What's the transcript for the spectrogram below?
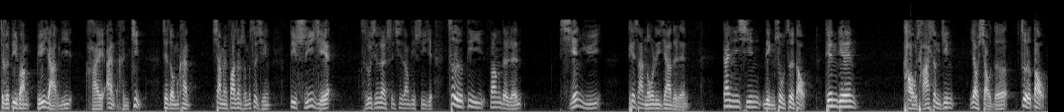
这个地方。比利亚离海岸很近。接着我们看下面发生什么事情。第十一节，使徒行传十七章第十一节，这地方的人，咸于帖撒罗尼迦的人，甘心领受这道，天天。考察圣经，要晓得这道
